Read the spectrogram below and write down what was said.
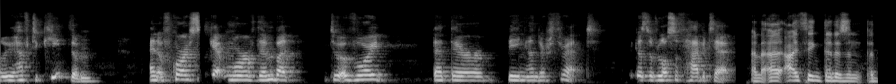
we have to keep them, and of course, get more of them, but to avoid that they're being under threat because of loss of habitat. And I, I think that is an, a,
